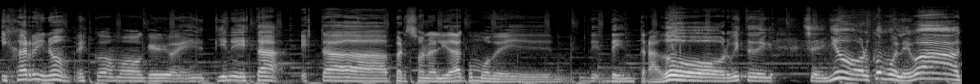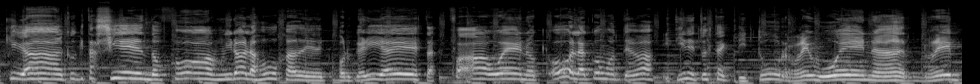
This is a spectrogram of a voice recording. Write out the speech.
Y Harry no, es como que eh, tiene esta, esta personalidad como de, de, de entrador, ¿viste? De, Señor, ¿cómo le va? ¿Qué, ah, ¿qué está haciendo? Fa, mirá las hojas de porquería esta. Fa, bueno, hola, ¿cómo te va? Y tiene toda esta actitud re buena, re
